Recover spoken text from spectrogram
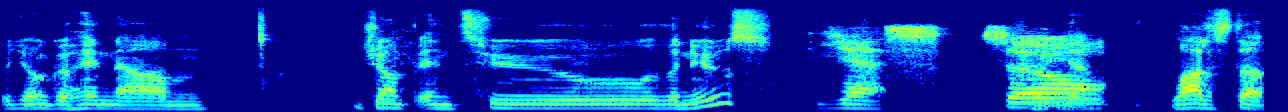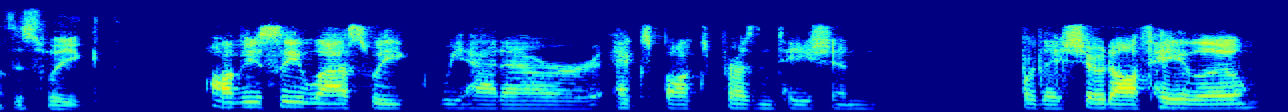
Would you want to go ahead and um, jump into the news? Yes. So, yeah. A lot of stuff this week. obviously last week we had our Xbox presentation where they showed off Halo.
